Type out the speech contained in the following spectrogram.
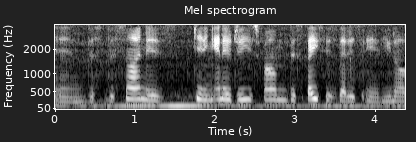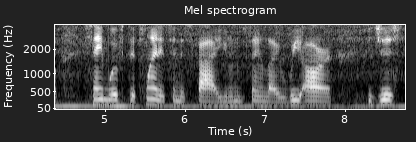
and the the sun is getting energies from the spaces that it's in. You know, same with the planets in the sky. You know what I'm saying? Like we are just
